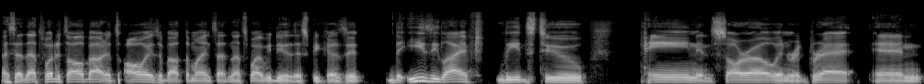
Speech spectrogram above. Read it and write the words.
I said that's what it's all about. It's always about the mindset, and that's why we do this because it the easy life leads to pain and sorrow and regret. And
